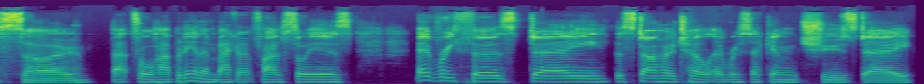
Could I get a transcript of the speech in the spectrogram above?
so that's all happening. And then back at Five Sawyers every Thursday, the Star Hotel every second Tuesday,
